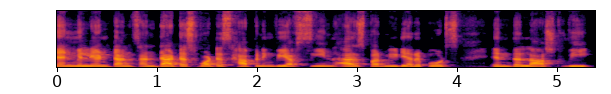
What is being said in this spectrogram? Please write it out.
10 million tons and that is what is happening. We have seen as per media reports in the last week.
